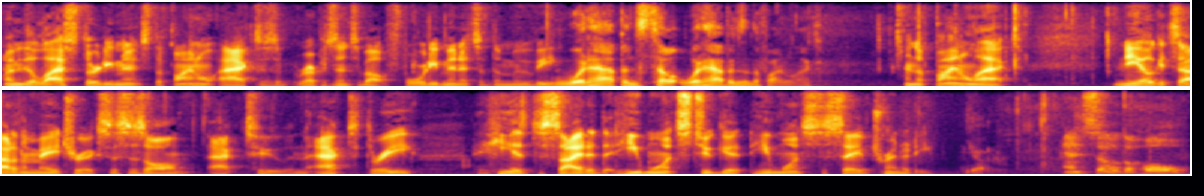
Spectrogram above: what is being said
i mean the last 30 minutes the final act is represents about 40 minutes of the movie What happens? Tell what happens in the final act. in the final act neo gets out of the matrix this is all act two in act three he has decided that he wants to get he wants to save trinity Yeah. And so the whole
